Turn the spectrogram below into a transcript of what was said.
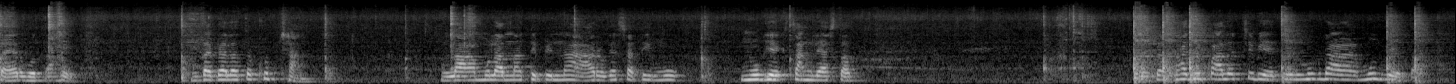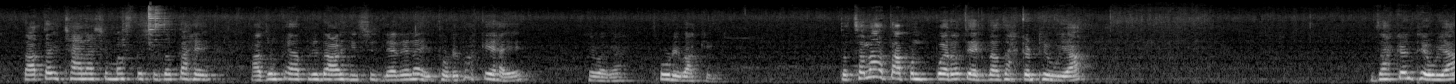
तयार होत आहे. डब्याला तर खूप छान. ला मुलांना टिफिनना आरोग्यासाठी मूग मूग हे चांगले असतात. त्याच्यात भाजी पालकची बी येते मूग डाळ मूग बी येतात. तर आता ही छान अशी मस्त शिजत आहे. अजून काय आपली डाळ ही शिजलेली नाही थोडी बाकी आहे. हे बघा थोडी बाकी. तर चला आता आपण परत एकदा झाकण ठेवूया. झाकण ठेवूया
